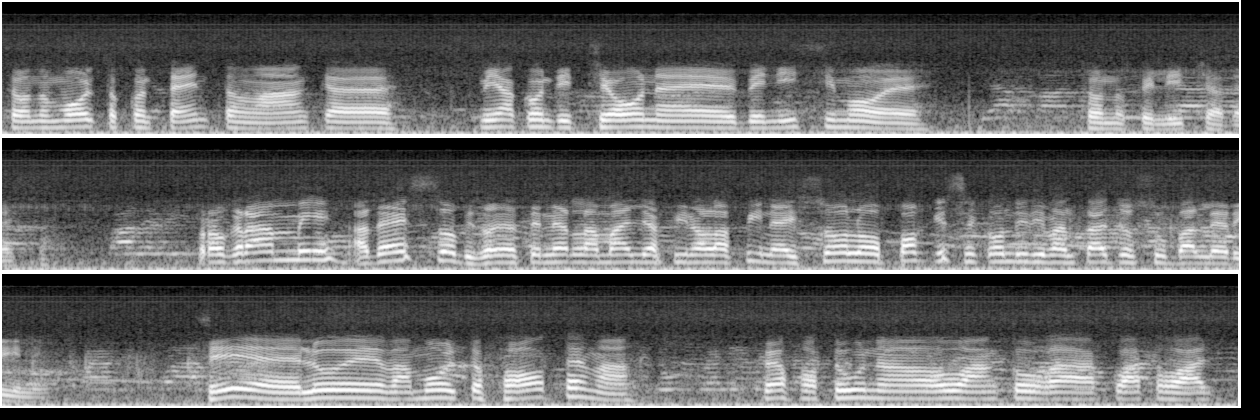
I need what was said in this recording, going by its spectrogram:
sono molto contento, ma anche mia condizione benissimo e sono felice adesso. Programmi adesso? Bisogna tenere la maglia fino alla fine, hai solo pochi secondi di vantaggio su Ballerini. Sì, eh, lui va molto forte ma per fortuna ho ancora quattro altri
